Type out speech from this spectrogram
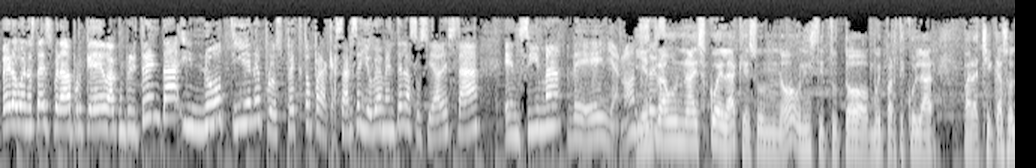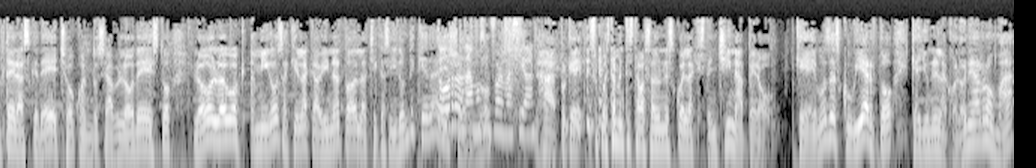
Pero bueno, está esperada porque va a cumplir 30 y no tiene prospecto para casarse y obviamente la sociedad está encima de ella, ¿no? y entra a una escuela que es un, ¿no? un instituto muy particular para chicas solteras que de hecho cuando se habló de esto, luego luego amigos aquí en la cabina todas las chicas, ¿y dónde queda eso? Todos rodamos información. Ajá, porque supuestamente está basado en una escuela que está en China, pero que hemos descubierto que hay una en la colonia Roma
